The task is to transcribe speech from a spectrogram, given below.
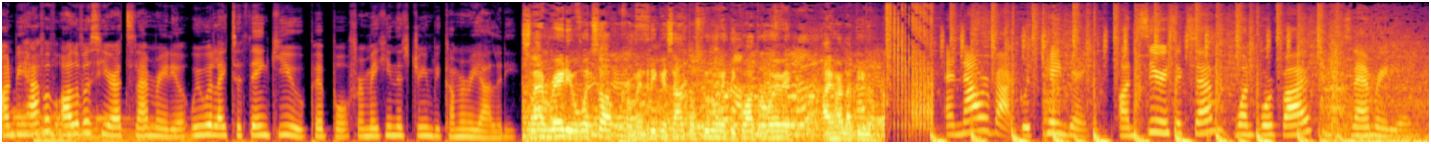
On behalf of all of us here at Slam Radio, we would like to thank you, Pitbull, for making this dream become a reality. Slam Radio, what's up? From Enrique Santos, 1249, iHeart Latino. And now we're back with Kane Gang on Sirius XM 145 Slam Radio.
